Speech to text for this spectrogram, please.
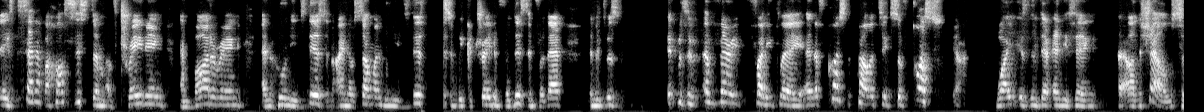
they set up a whole system of trading and bartering and who needs this, and I know someone who needs this, and we could trade him for this and for that, and it was it was a, a, very funny play. And of course, the politics, of course, yeah. Why isn't there anything uh, on the shelves,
